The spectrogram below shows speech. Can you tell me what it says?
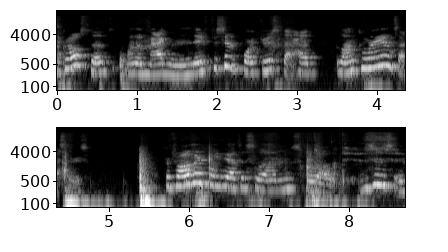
a girl stood on a magnificent fortress that had belonged to her ancestors. Her father pointed out the slums below. This is an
